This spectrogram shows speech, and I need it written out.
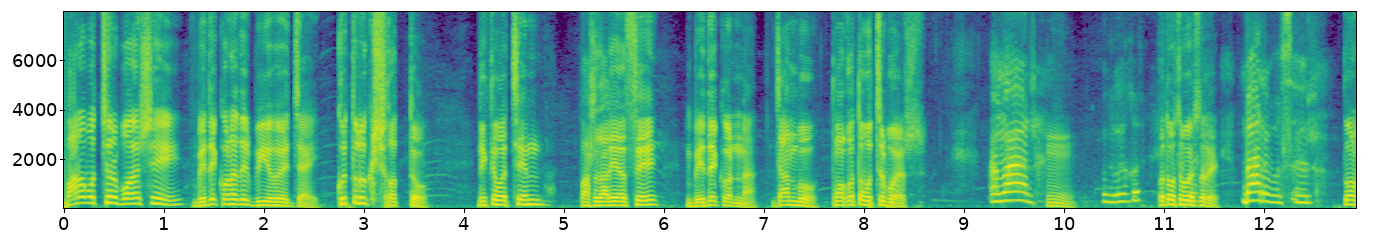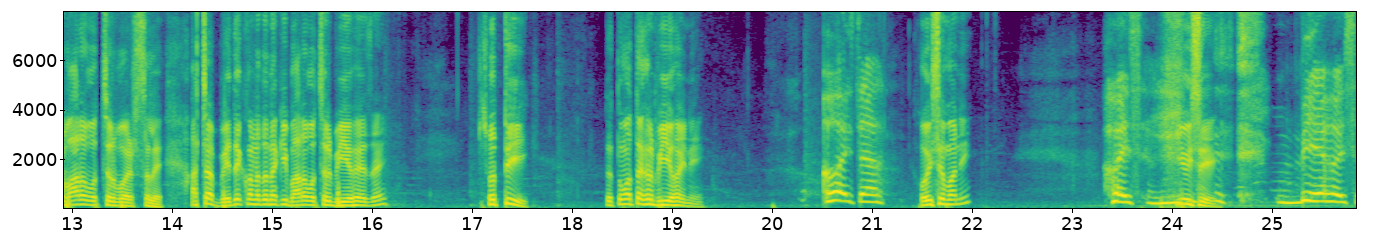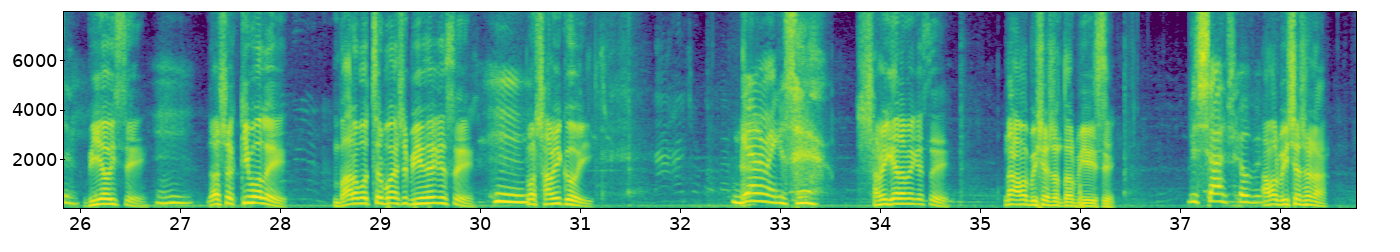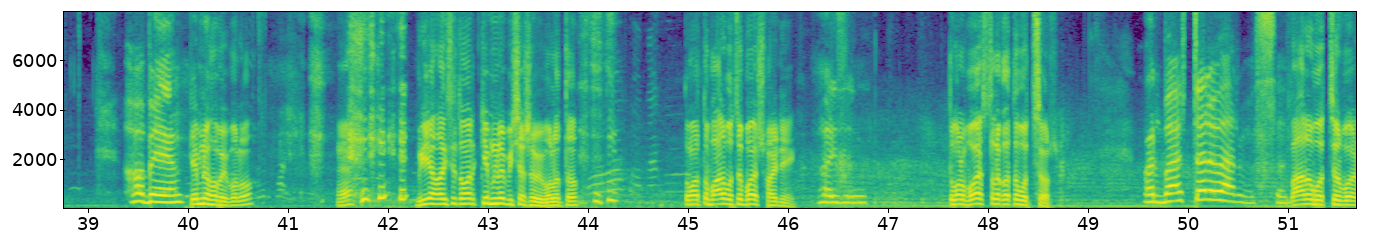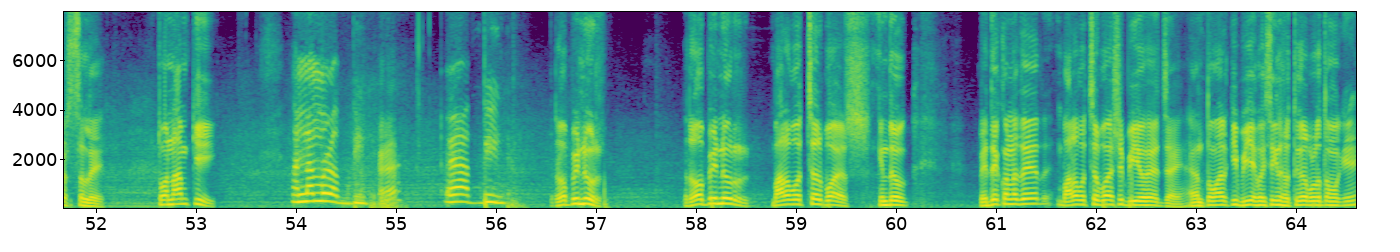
বারো বছর বয়সে বেদে কন্যাদের বিয়ে হয়ে যায়। কতটুকু সত্য? দেখতে পাচ্ছেন পাশে দাঁড়িয়ে আছে বেদে কন্যা জানব তোমার কত বছর বয়স? আমার? হুম। কত বছর বয়স চলে বারো বছর। তোমার বারো বছর বয়স চলে আচ্ছা বেদে কন্যাতে নাকি বারো বছর বিয়ে হয়ে যায়? সত্যি? তো তোমার তো এখন বিয়ে হয়নি। হয়েছে। হয়েছে মানে? হয়েছে। কি হয়েছে? বিয়ে হয়েছে। বিয়ে হয়েছে? দর্শক কি বলে? বারো বছর বয়সে বিয়ে হয়ে গেছে? তোমার স্বামী কই? গ্রামে গেছে। স্বামী গ্রামে গেছে? না আমার বিশ্বাস না তোর বিয়ে হয়েছে। বিশ্বাস হবে। আমার বিশ্বাস না। হবে। কেমনে হবে বলো? হ্যাঁ? বিয়ে হয়েছে তোমার কেমনে বিশ্বাস হবে বলো তো? তোমার তো বারো বছর বয়স হয়নি। তোমার বয়স চলে কত বছর? আমার বাচ্চারও বারো বছর। বারো বছর বয়স চলে। তোমার নাম কি? আমার নাম রব্বি। হ্যাঁ? রাব্বি। রবিনুর রবিনুর বারো বছর বয়স। কিন্তু বেদে কন্যাদের বারো বছর বয়সে বিয়ে হয়ে যায়। এখন তোমার কি বিয়ে হয়েছে কিনা সত্যি করে বলো তোমাকে?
